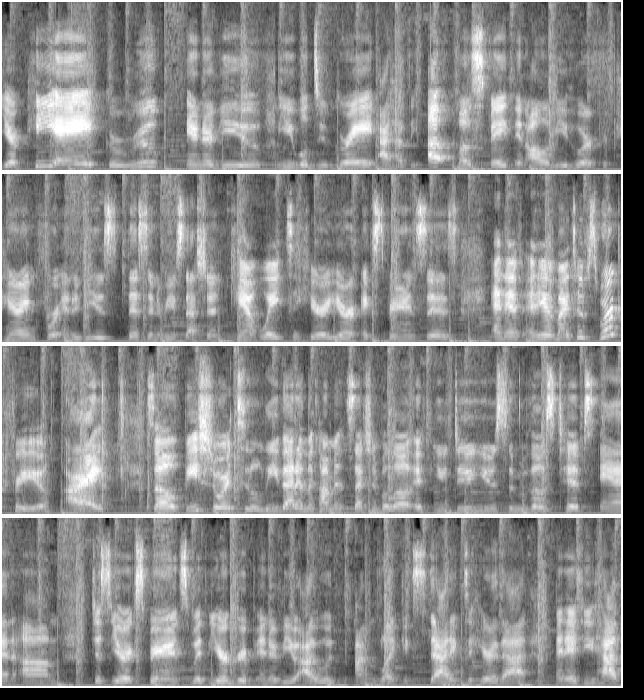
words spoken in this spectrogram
your pa group interview. You will do great. I have the utmost faith in all of you who are preparing for interviews this interview session. Can't wait to hear your experiences and if any of my tips worked for you. All right so be sure to leave that in the comment section below if you do use some of those tips and um, just your experience with your group interview. I would, I'm like ecstatic to hear that. And if you have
